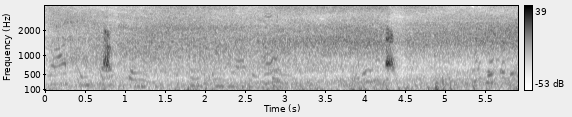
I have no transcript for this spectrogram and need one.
drop himself in some water. Oh, look at her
